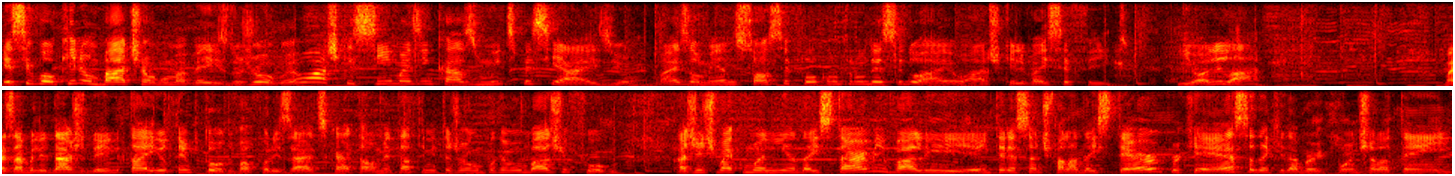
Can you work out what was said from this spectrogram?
Esse Volcanion bate alguma vez no jogo? Eu acho que sim, mas em casos muito especiais, viu? Mais ou menos só se for contra um Decidueye, eu acho que ele vai ser feito. E olhe lá. Mas a habilidade dele tá aí o tempo todo, vaporizar, descartar, aumentar 30, joga um Pokémon base de fogo. A gente vai com uma linha da Starmie, vale... é interessante falar da Ster, porque essa daqui da Breakpoint ela tem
